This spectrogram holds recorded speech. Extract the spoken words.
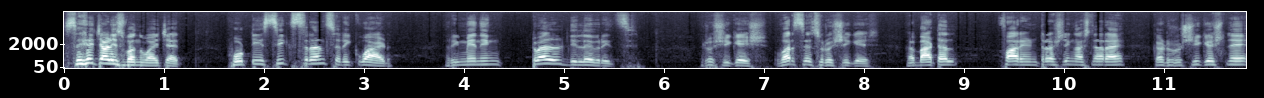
सेहेचाळीस बनवायचे आहेत. Forty six runs required. Remaining twelve deliveries. Rishikesh versus Rishikesh. हे बॅटल फार इंटरेस्टिंग असणार आहे. कारण ऋषिकेशने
